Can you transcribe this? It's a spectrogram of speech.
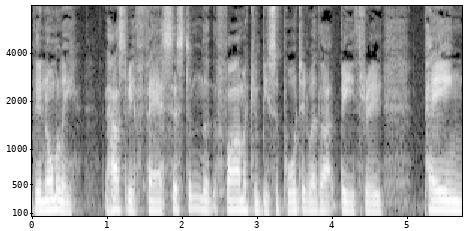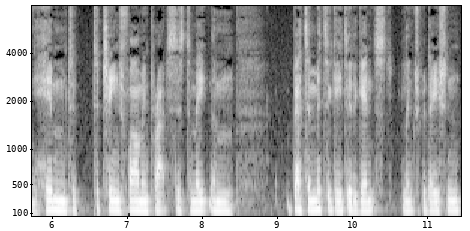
the anomaly. There has to be a fair system that the farmer can be supported, whether that be through paying him to, to change farming practices to make them better mitigated against lynx predation.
